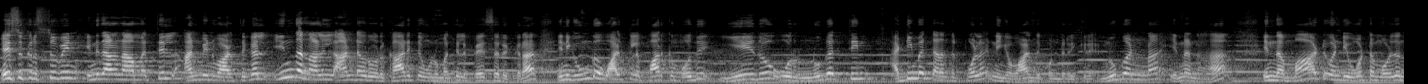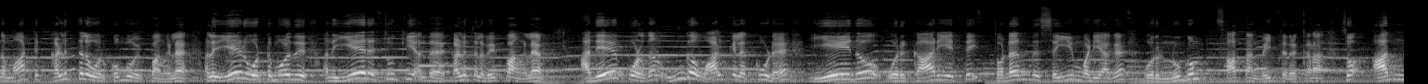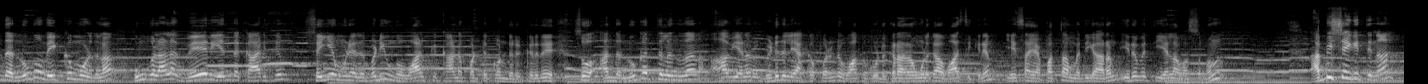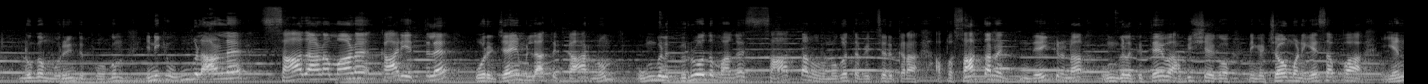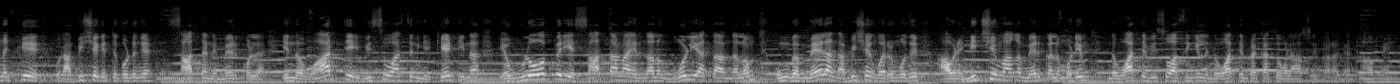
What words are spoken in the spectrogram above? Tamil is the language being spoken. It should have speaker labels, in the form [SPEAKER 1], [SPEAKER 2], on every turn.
[SPEAKER 1] இயேசு கிறிஸ்துவின் இனிதான நாமத்தில் அன்பின் வாழ்த்துக்கள். இந்த நாளில் ஆண்டவர் ஒரு காரியத்தை உங்கள் மத்தியில் பேச இருக்கிறார் இன்னைக்கு உங்கள் வாழ்க்கையில் பார்க்கும்போது ஏதோ ஒரு நுகத்தின் அடிமைத்தனத்தை போல நீங்கள் வாழ்ந்து கொண்டிருக்கிறேன் நுகன்னா என்னன்னா இந்த மாட்டு வண்டி ஓட்டும் பொழுது அந்த மாட்டு கழுத்தில் ஒரு கொம்பு வைப்பாங்கல்ல அல்லது ஏறு ஓட்டும் அந்த ஏரை தூக்கி அந்த கழுத்தில் வைப்பாங்கல்ல அதே போல தான் உங்கள் வாழ்க்கையில் கூட ஏதோ ஒரு காரியத்தை தொடர்ந்து செய்யும்படியாக ஒரு நுகம் சாத்தான் வைத்திருக்கிறான் ஸோ அந்த நுகம் வைக்கும் பொழுதுலாம் உங்களால் வேறு எந்த காரியத்தையும் செய்ய முடியாதபடி உங்கள் வாழ்க்கை காணப்பட்டு கொண்டிருக்கிறது. ஸோ அந்த நுகத்திலிருந்து தான் ஆவியானவர் விடுதலையாக்கப்படுன்னு வாக்கு கொடுக்கிறார். உங்களுக்காக வாசிக்கிறேன். ஏசாயா பத்தாம் அதிகாரம் இருபத்தி ஏழாம் வசனம். அபிஷேகத்தினால் நுகம் முறிந்து போகும். இன்னைக்கு உங்களால் சாதாரணமான காரியத்தில் ஒரு ஜெயம் இல்லாத காரணம் உங்களுக்கு விரோதமாக சாத்தான் ஒரு முகத்தை வச்சிருக்கிறான். அப்போ சாத்தானை ஜெயிக்கணும்னா உங்களுக்கு தேவை அபிஷேகம். நீங்கள் சோமனு ஏசப்பா எனக்கு ஒரு அபிஷேகத்தை கொடுங்க. சாத்தானை மேற்கொள்ள. இந்த வார்த்தையை விசுவாசத்தை நீங்கள் கேட்டீங்கன்னா எவ்வளோ பெரிய சாத்தானாக இருந்தாலும் கோலியாத்தா இருந்தாலும் உங்கள் மேலே அந்த அபிஷேகம் வரும்போது அவனை நிச்சயமாக மேற்கொள்ள முடியும். இந்த வார்த்தை விசுவாசிங்கள் இந்த வார்த்தை பிரகாரத்தை உங்களை ஆசிரியப்பாங்க ஆமென்.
